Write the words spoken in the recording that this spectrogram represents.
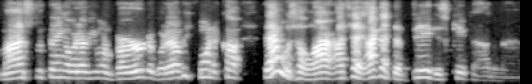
monster thing or whatever you want, bird or whatever you want to call, that was hilarious. I tell you, I got the biggest kick out of that.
